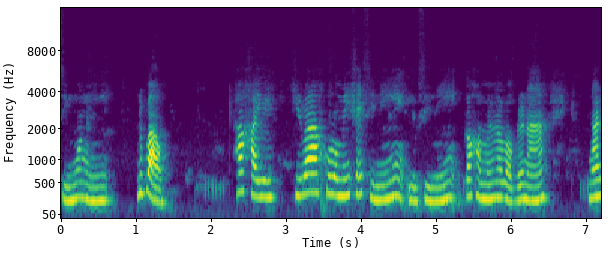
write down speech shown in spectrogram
สีม่วงนี้ หรือเปล่า ถ้าใครคิดว่าคุโรมิใช้สีนี้หรือสีนี้ก็คอมเมนต์มาบอกด้วยนะ งั้น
